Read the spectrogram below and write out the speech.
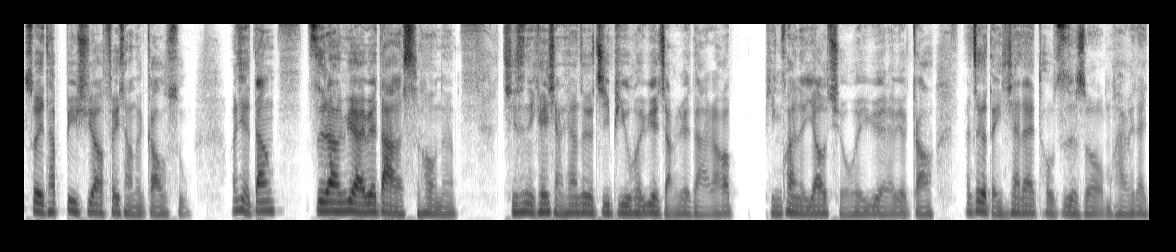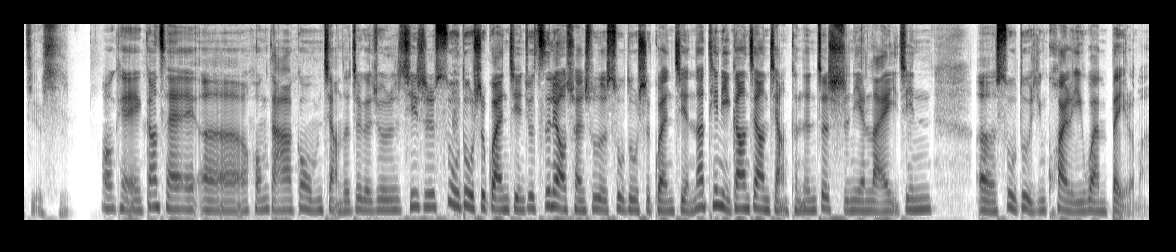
所以它必须要非常的高速，而且当质量越来越大的时候呢，其实你可以想象这个 GPU 会越长越大，然后频宽的要求会越来越高。那这个等一下在投资的时候，我们还会再解释。OK，刚才呃宏达跟我们讲的这个就是，其实速度是关键，就资料传输的速度是关键。那听你刚刚这样讲，可能这十年来已经呃速度已经快了一万倍了嘛。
